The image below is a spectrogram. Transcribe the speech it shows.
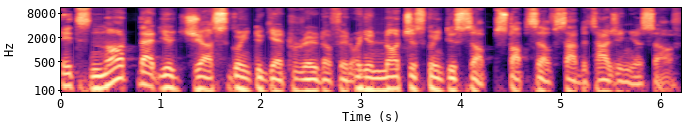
it's not that you're just going to get rid of it or you're not just going to stop, stop self sabotaging yourself.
